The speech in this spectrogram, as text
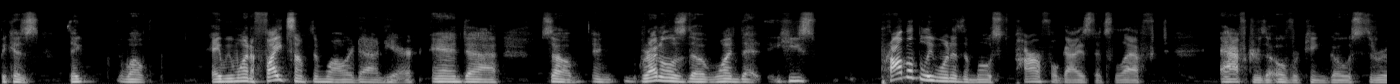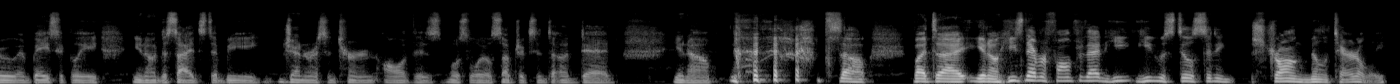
because they well, hey, we want to fight something while we're down here, and uh, so and Grenell is the one that he's probably one of the most powerful guys that's left after the overking goes through and basically you know decides to be generous and turn all of his most loyal subjects into undead you know. So but uh you know he's never fallen for that. He he was still sitting strong militarily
